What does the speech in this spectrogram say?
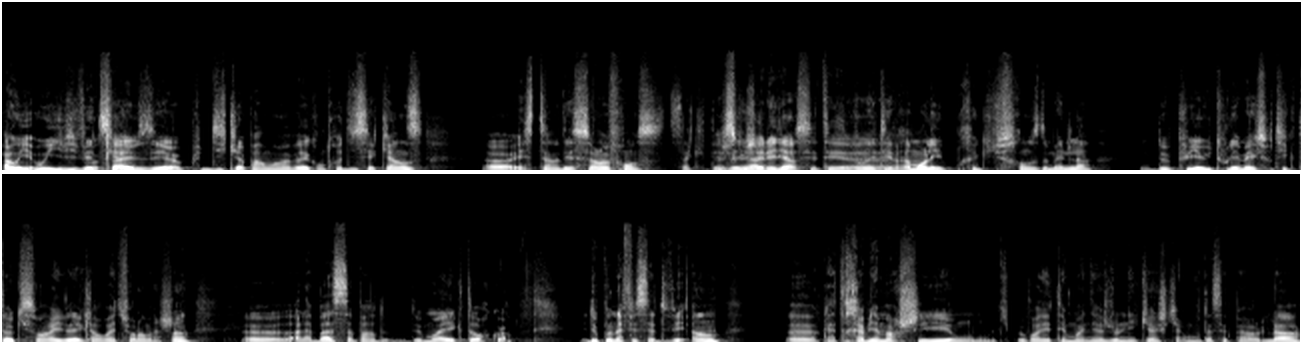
Ah oui, oui, il vivait de ça, il faisait euh, plus de 10 cas par mois avec, entre 10 et 15. Euh, et c'était un des seuls en France. C'est ça qui était génial. Ce que j'allais dire, c'était. On euh, était vraiment les précurseurs dans ce domaine-là. Donc depuis, il y a eu tous les mecs sur TikTok qui sont arrivés avec leur voiture, leur machin. à la base, ça part de, de, moi et Hector, quoi. Et donc on a fait cette V1 qui a très bien marché. On, tu peux voir des témoignages de Cash qui remontent à cette période-là.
